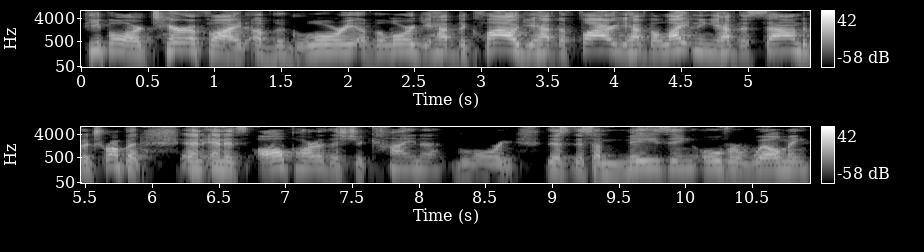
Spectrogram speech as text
People are terrified of the glory of the Lord. You have the cloud, you have the fire, you have the lightning, you have the sound of a trumpet, and, and it's all part of the Shekinah glory. This, this amazing, overwhelming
